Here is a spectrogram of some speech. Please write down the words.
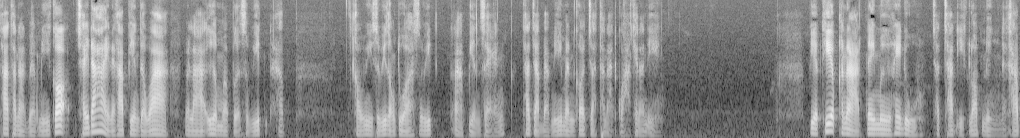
ถ้าถนัดแบบนี้ก็ใช้ได้นะครับ เพียงแต่ว่าเวลาเอื้อมมาเปิดสวิตช์ครับเขามีสวิตช์สองตัวสวิตช์เปลี่ยนแสง ถ้าจับแบบนี้มันก็จะถนัดกว่าแค่นั้นเอง เปรียบเทียบขนาดในมือให้ดูชัดๆอีกรอบหนึ่งนะครับ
